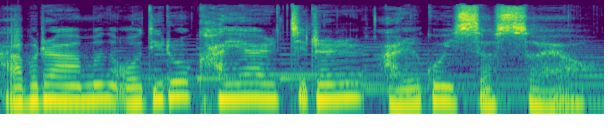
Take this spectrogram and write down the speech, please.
아브라함은 어디로 가야 할지를 알고 있었어요.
